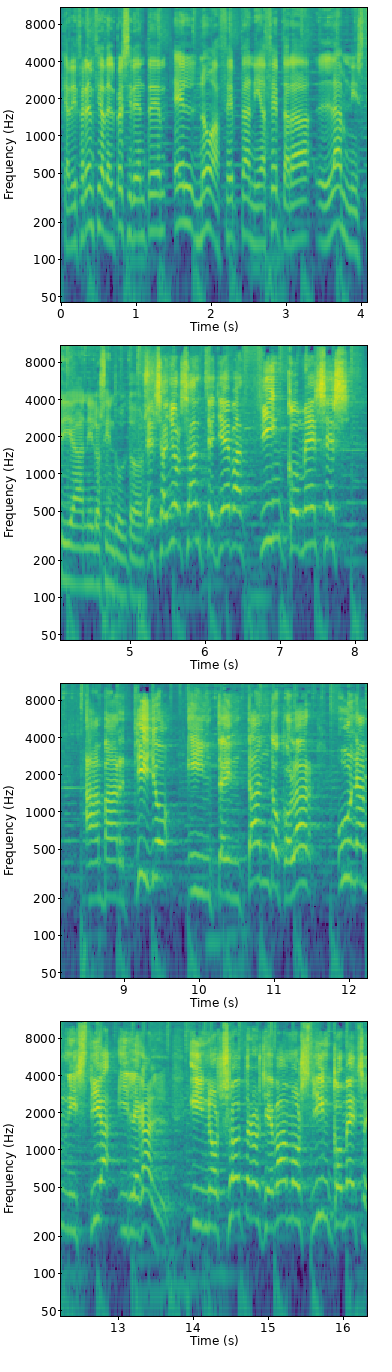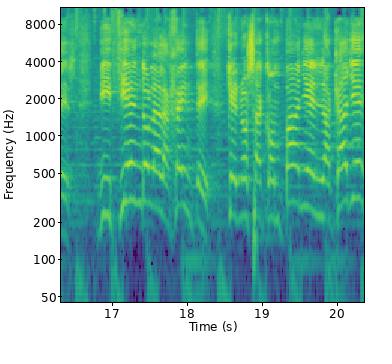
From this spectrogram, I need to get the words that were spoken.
que a diferencia del presidente, él no acepta ni aceptará la amnistía ni los indultos. El señor Sánchez lleva cinco meses a martillo intentando colar una amnistía ilegal. Y nosotros llevamos cinco meses diciéndole a la gente que nos acompañe en la calle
